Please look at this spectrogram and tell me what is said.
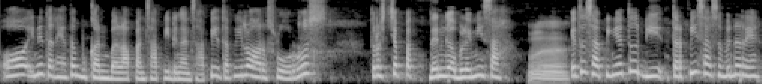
Oh ini ternyata bukan balapan sapi dengan sapi tapi lo harus lurus terus cepet dan nggak boleh misah. Nah, Itu sapinya tuh di terpisah sebenarnya.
